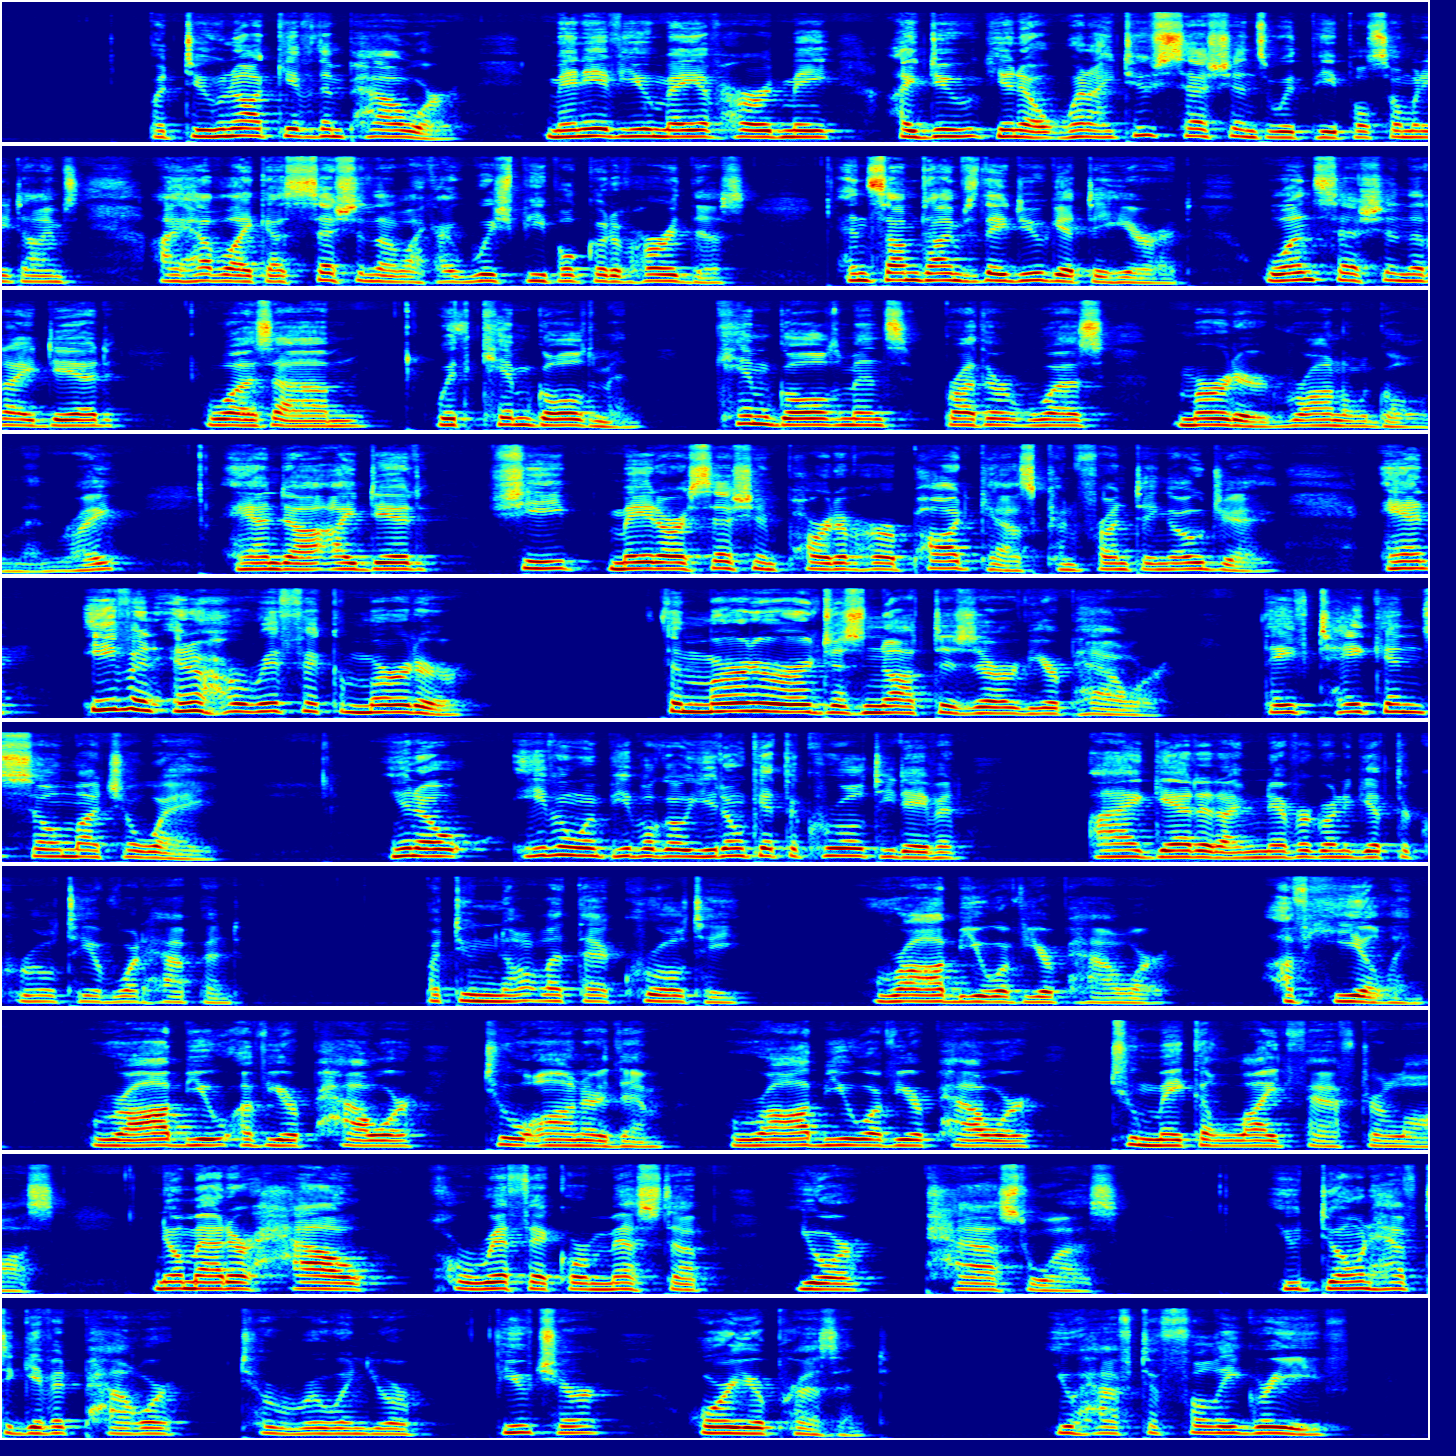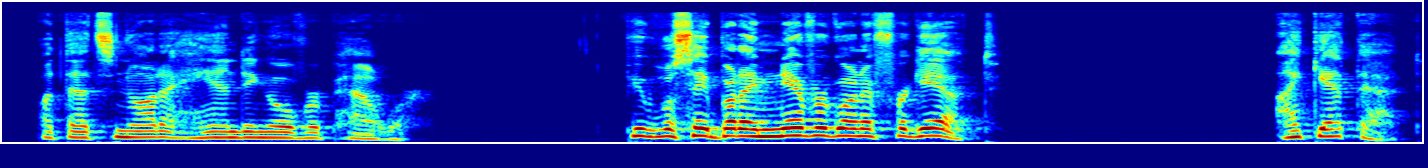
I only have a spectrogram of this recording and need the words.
But do not give them power. Many of you may have heard me. I do, you know, when I do sessions with people so many times, I have like a session that I'm like, I wish people could have heard this. And sometimes they do get to hear it. One session that I did was um, with Kim Goldman. Kim Goldman's brother was murdered, Ronald Goldman, right? And uh, I did she made our session part of her podcast, Confronting OJ. And even in a horrific murder, the murderer does not deserve your power. They've taken so much away. You know, even when people go, You don't get the cruelty, David, I get it. I'm never going to get the cruelty of what happened. But do not let that cruelty rob you of your power of healing, rob you of your power to honor them, rob you of your power to make a life after loss. No matter how horrific or messed up your past was, you don't have to give it power to ruin your future or your present. You have to fully grieve, but that's not a handing over power. People will say, but I'm never going to forget. I get that.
